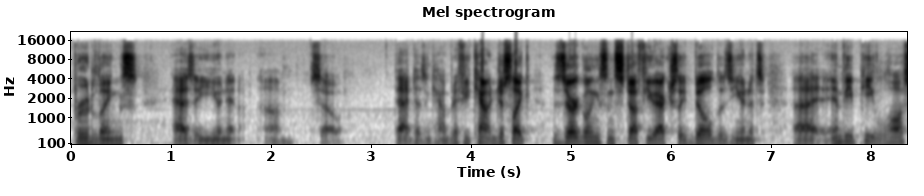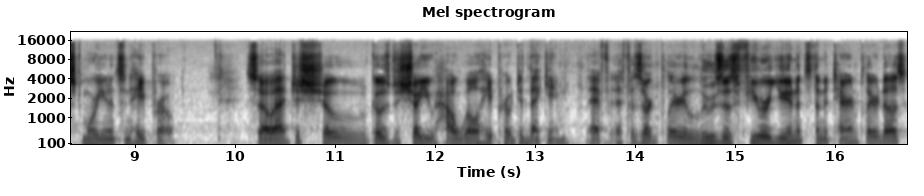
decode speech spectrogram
Broodlings as a unit. Um, so that doesn't count. But if you count just like Zerglings and stuff you actually build as units, uh, MVP lost more units than Haypro. So that just show goes to show you how well Haypro did that game. If, if a Zerg player loses fewer units than a Terran player does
